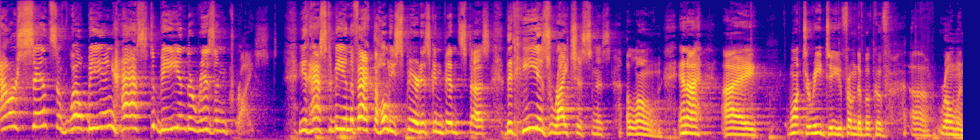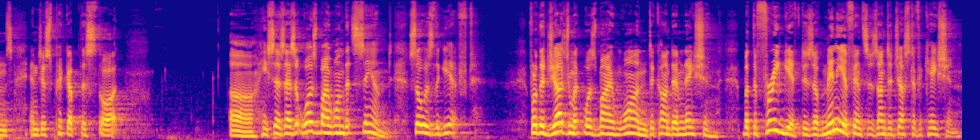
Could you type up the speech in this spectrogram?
our sense of well being has to be in the risen Christ. It has to be in the fact the Holy Spirit has convinced us that He is righteousness alone. And I, I want to read to you from the book of uh, Romans and just pick up this thought. Uh, he says, As it was by one that sinned, so is the gift. For the judgment was by one to condemnation, but the free gift is of many offenses unto justification.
